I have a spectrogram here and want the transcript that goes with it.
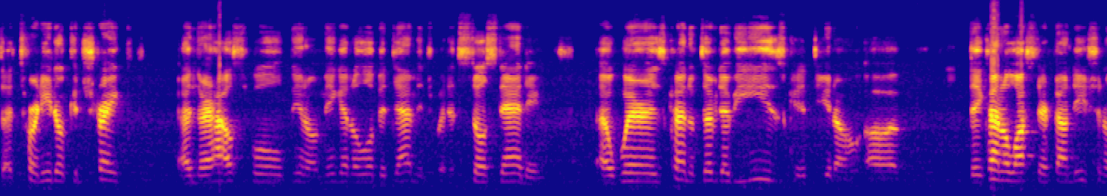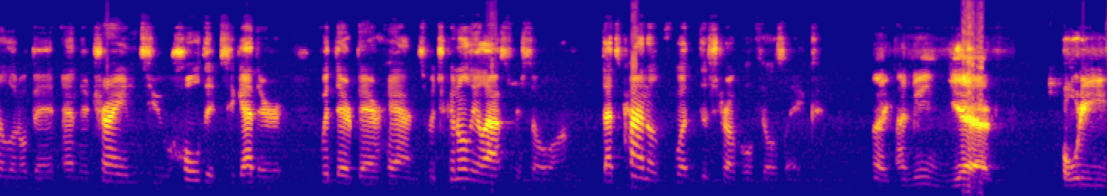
the tornado can strike, and their house will, you know, may get a little bit damaged, but it's still standing. Uh, whereas, kind of WWE is, you know, uh, they kind of lost their foundation a little bit, and they're trying to hold it together with their bare hands, which can only last for so long. That's kind of what the struggle feels like. like I mean, yeah, Cody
